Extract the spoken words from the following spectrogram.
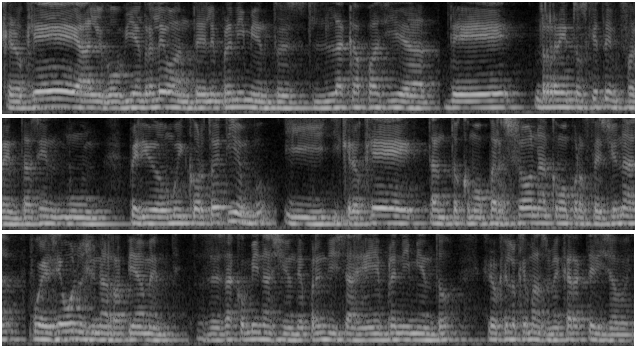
Creo que algo bien relevante del emprendimiento es la capacidad de retos que te enfrentas en un periodo muy corto de tiempo y, creo que tanto como persona como profesional puedes evolucionar rápidamente. Entonces esa combinación de aprendizaje y emprendimiento creo que es lo que más me caracteriza hoy.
